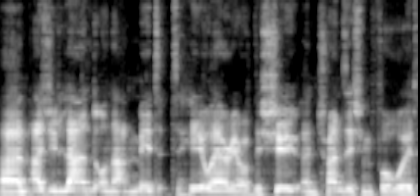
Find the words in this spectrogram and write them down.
Um, as you land on that mid to heel area of the shoe and transition forward,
